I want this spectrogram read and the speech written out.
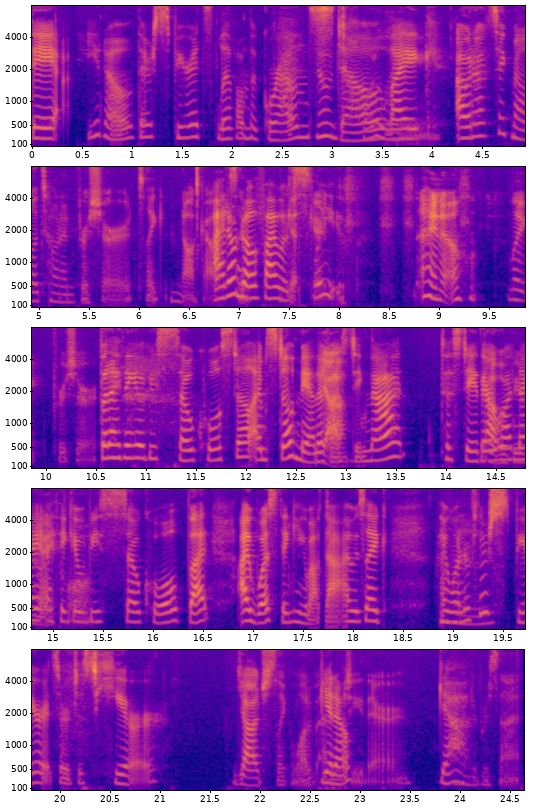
they you know their spirits live on the ground No, still totally. like I would have to take melatonin for sure to like knock out. i don't know if i would sleep I know, like for sure. but i think it would be so cool still i'm still manifesting that to stay there one night really i think it would be so cool but i was thinking about that i was like i wonder if their Mm-hmm. spirits are just here Yeah, just like a lot of You know? energy there. yeah Hundred percent.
